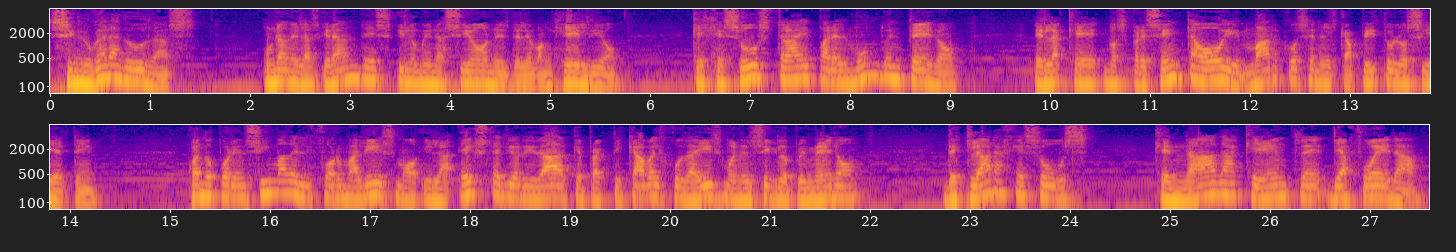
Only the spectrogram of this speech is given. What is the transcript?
Sin lugar a dudas, una de las grandes iluminaciones del Evangelio que Jesús trae para el mundo entero es la que nos presenta hoy Marcos en el capítulo 7, cuando por encima del formalismo y la exterioridad que practicaba el judaísmo en el siglo I, declara Jesús que nada que entre de afuera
